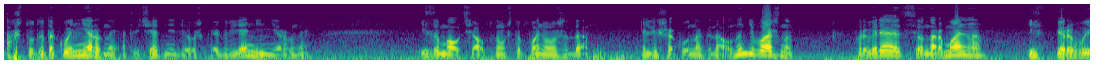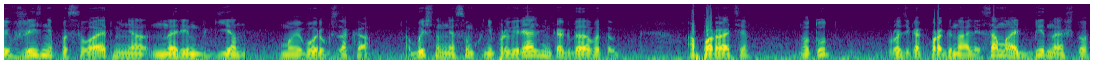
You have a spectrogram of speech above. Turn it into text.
«А что ты такой нервный?» Отвечает мне девушка. Я говорю «я не нервный». И замолчал, потому что понял уже «да». Лишаку нагнал. Но неважно. Проверяют, все нормально и впервые в жизни посылает меня на рентген моего рюкзака. Обычно меня сумку не проверяли никогда в этом аппарате, но тут вроде как прогнали. И самое обидное, что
